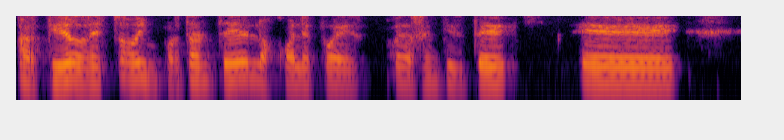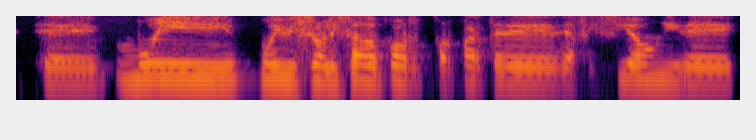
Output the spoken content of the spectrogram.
partidos de estos importantes, los cuales pues puedas sentirte eh, eh, muy muy visualizado por, por parte de, afición y de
